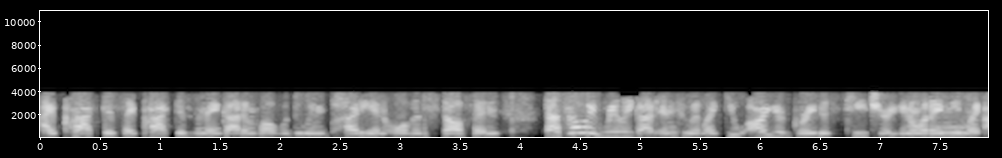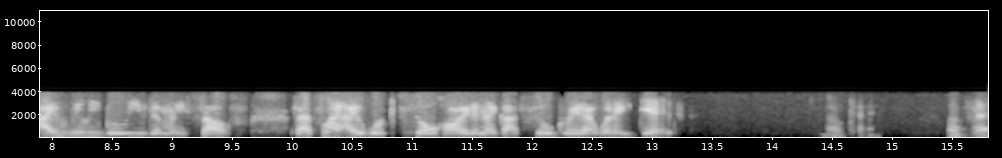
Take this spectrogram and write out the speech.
I practiced, I practiced, and I got involved with doing putty and all this stuff. And that's how I really got into it. Like, you are your greatest teacher. You know what I mean? Like, I really believed in myself. That's why I worked so hard and I got so great at what I did. Okay. Okay.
